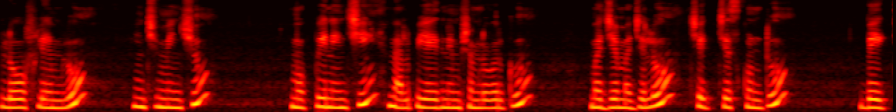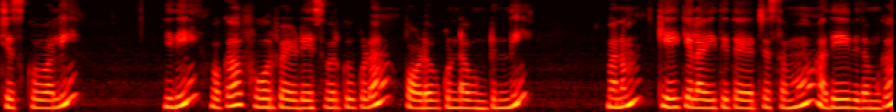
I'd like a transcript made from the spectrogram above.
లో ఫ్లేమ్లో ఇంచుమించు ముప్పై నుంచి నలభై ఐదు నిమిషంల వరకు మధ్య మధ్యలో చెక్ చేసుకుంటూ బేక్ చేసుకోవాలి. ఇది ఒక ఫోర్ ఫైవ్ డేస్ వరకు కూడా పాడవకుండా ఉంటుంది. మనం కేక్ ఎలా అయితే తయారు చేస్తామో అదే విధంగా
